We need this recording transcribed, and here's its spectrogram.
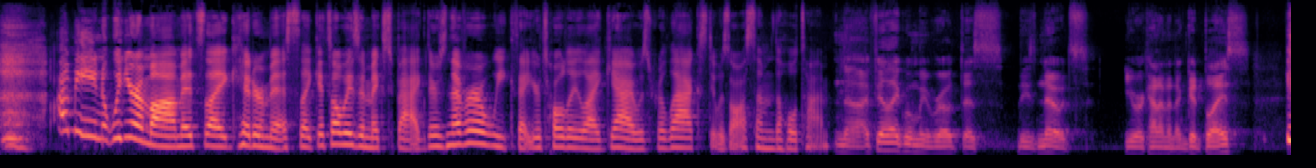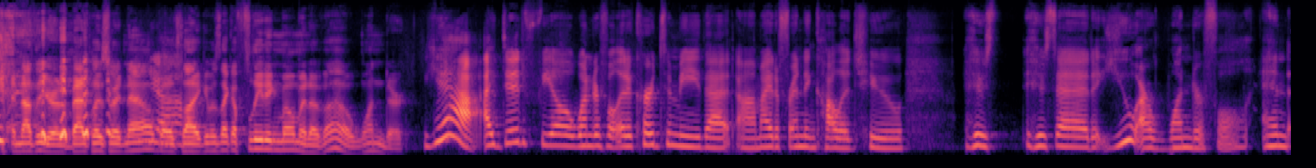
I mean, when you're a mom, it's like hit or miss. Like it's always a mixed bag. There's never a week that you're totally like, yeah, I was relaxed. It was awesome the whole time. No, I feel like when we wrote this these notes, you were kind of in a good place. And not that you're in a bad place right now, but Yeah. it's like it was like a fleeting moment of oh wonder. Yeah, I did feel wonderful. It occurred to me that um, I had a friend in college who, who's who said, "You are wonderful," and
